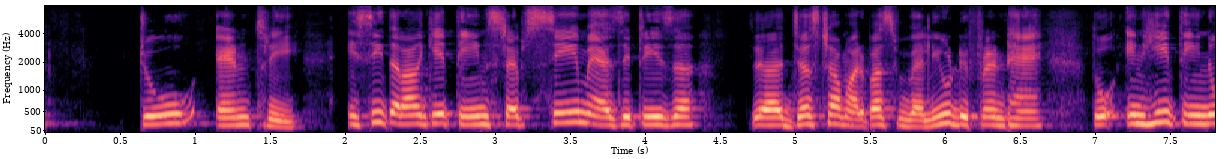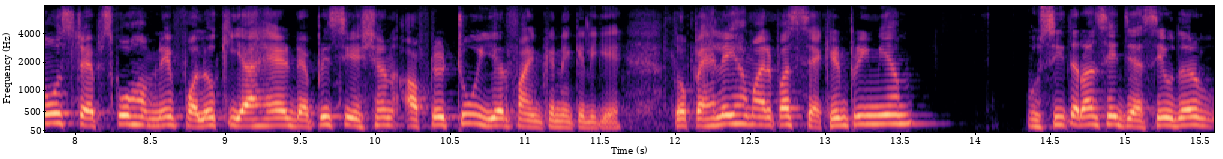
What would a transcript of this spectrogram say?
टू एंड थ्री इसी तरह के तीन steps same as it is just हमारे पास वैल्यू डिफरेंट हैं तो इन्हीं तीनों स्टेप्स को हमने फॉलो किया है depreciation after two year find करने के लिए। तो पहले हमारे पास सेकेंड प्रीमियम उसी तरह से जैसे उधर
